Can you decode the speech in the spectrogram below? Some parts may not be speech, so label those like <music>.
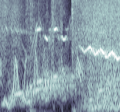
Yeah!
